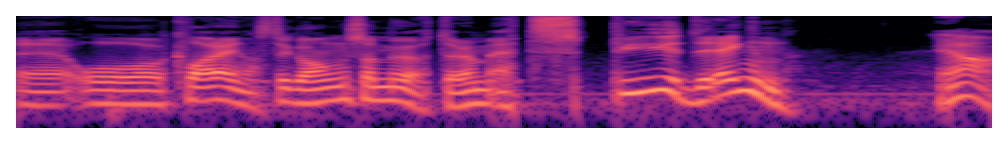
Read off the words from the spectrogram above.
Eh, og hver eneste gang så møter de et spydregn, Ja.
